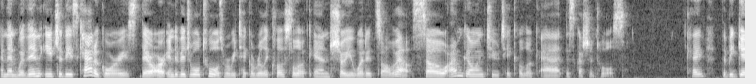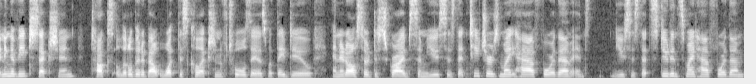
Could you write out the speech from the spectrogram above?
And then within each of these categories, there are individual tools where we take a really close look and show you what it's all about. So I'm going to take a look at discussion tools. Okay, the beginning of each section talks a little bit about what this collection of tools is, what they do, and it also describes some uses that teachers might have for them and uses that students might have for them.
